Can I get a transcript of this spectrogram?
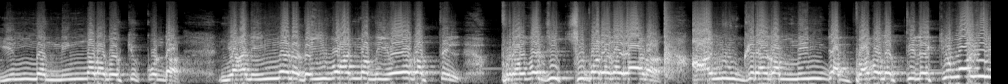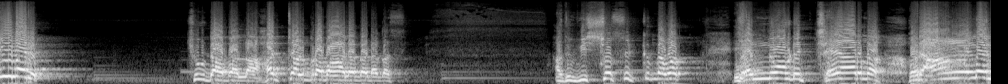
ഇന്ന് നിങ്ങളെ നോക്കിക്കൊണ്ട് ഞാൻ ഇങ്ങനെ ദൈവാത്മ നിയോഗത്തിൽ പ്രവചിച്ചു പറയുകയാണ്. അനുഗ്രഹം നിന്റെ ഭവനത്തിലേക്ക് ഒഴുകി വരും. ചുടബല ഹറ്റൽ പ്രബാല ഘടകസി അത് വിശ്വസിക്കുന്നവർ എന്നോട് ചേർന്ന് ഒരാമൻ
